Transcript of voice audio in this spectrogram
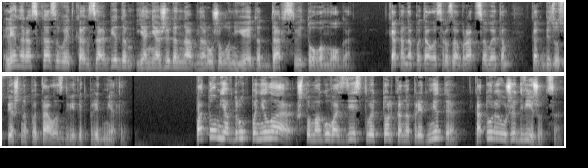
Лена рассказывает, как за обедом я неожиданно обнаружил у нее этот дар святого Мога. Как она пыталась разобраться в этом – как безуспешно пыталась двигать предметы. Потом я вдруг поняла, что могу воздействовать только на предметы, которые уже движутся,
